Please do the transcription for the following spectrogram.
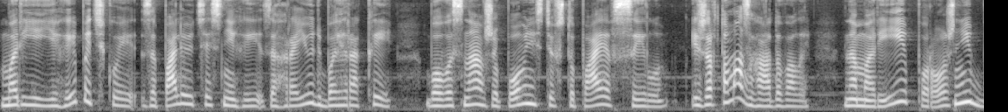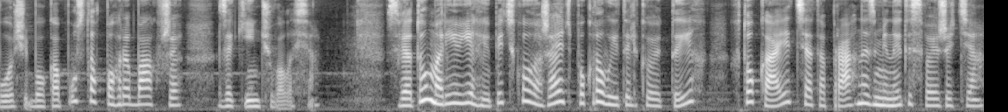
Марії Єгипетської запалюються сніги, заграють байраки, бо весна вже повністю вступає в силу. І жартома згадували на Марії порожній борщ, бо капуста в погребах вже закінчувалася. Святу Марію Єгипетську вважають покровителькою тих, хто кається та прагне змінити своє життя.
